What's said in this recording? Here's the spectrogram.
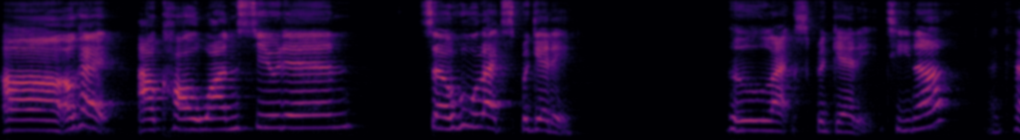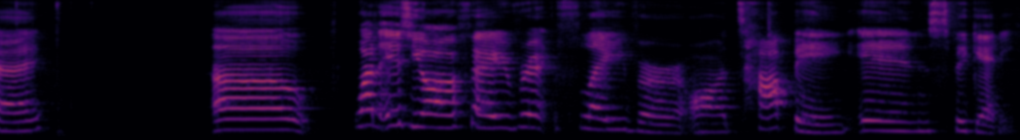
uh, okay, I'll call one student. So who likes spaghetti? Who likes spaghetti? Tina? Okay. Uh, what is your favorite flavor or topping in spaghetti?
